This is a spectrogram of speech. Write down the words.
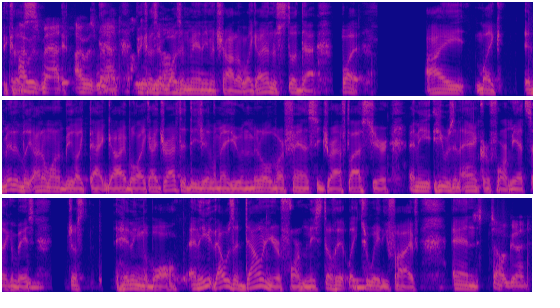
because I was mad. It, I was mad yeah, because it wasn't Manny Machado. Like I understood that, but I like admittedly, I don't want to be like that guy, but like I drafted DJ LeMahieu in the middle of our fantasy draft last year, and he he was an anchor for me at second base just hitting the ball. And he that was a down year for him, and he still hit like 285. And so good.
